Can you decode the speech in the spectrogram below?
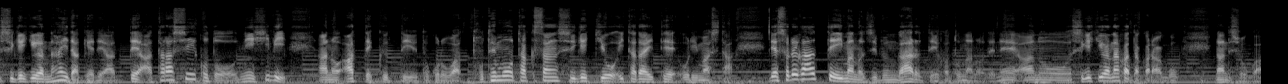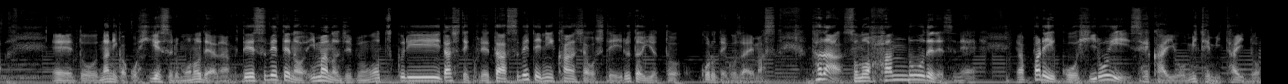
刺激がないだけであって、新しいことに日々、あの、会っていくっていうところは、とてもたくさん刺激をいただいておりました。で、それがあって今の自分があるっていうことなのでね、あの、刺激がなかったからご、なんでしょうか。えっ、ー、と、何かこう、卑下するものではなくて、すべての今の自分を作り出してくれたすべてに感謝をしているというところでございます。ただ、その反動でですね、やっぱりこう、広いい世界を見てみたいと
